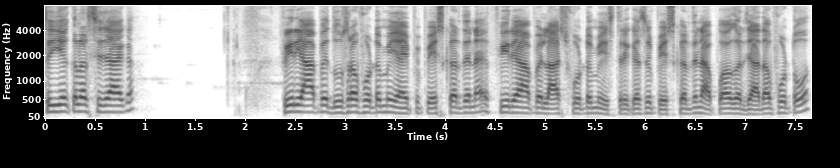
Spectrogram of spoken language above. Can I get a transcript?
तो ये कलर से जाएगा। फिर यहाँ पे दूसरा फ़ोटो में यहीं पे पेस्ट कर देना है। फिर यहाँ पे लास्ट फ़ोटो में इस तरीके से पेस्ट कर देना है। आपको अगर ज़्यादा फ़ोटो हो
